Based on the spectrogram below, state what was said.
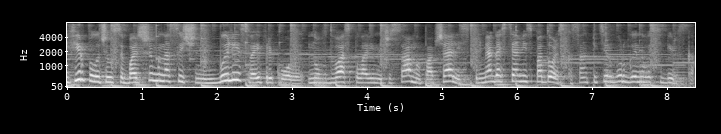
Эфир получился большим и насыщенным, были и свои приколы, но в два с половиной часа мы пообщались с тремя гостями из Подольска, Санкт-Петербурга и Новосибирска,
